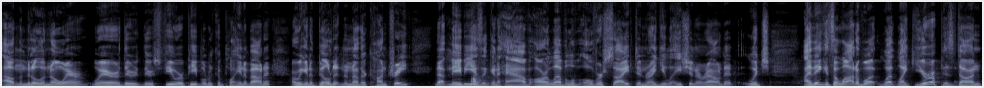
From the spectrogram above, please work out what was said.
out in the middle of nowhere where there, there's fewer people to complain about it. Are we going to build it in another country that maybe isn't going to have our level of oversight and regulation around it? Which I think it's a lot of what what like Europe has done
